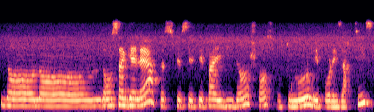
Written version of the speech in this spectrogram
dans, sa galère, parce que c'était pas évident, je pense, pour tout le monde et pour les artistes.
